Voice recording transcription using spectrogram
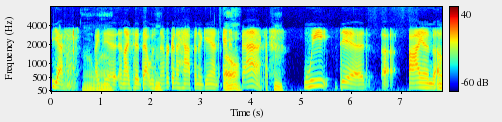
Yes, Oh, I did. And I said that was never going to happen again. And Oh. in fact, we did, uh, I and a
